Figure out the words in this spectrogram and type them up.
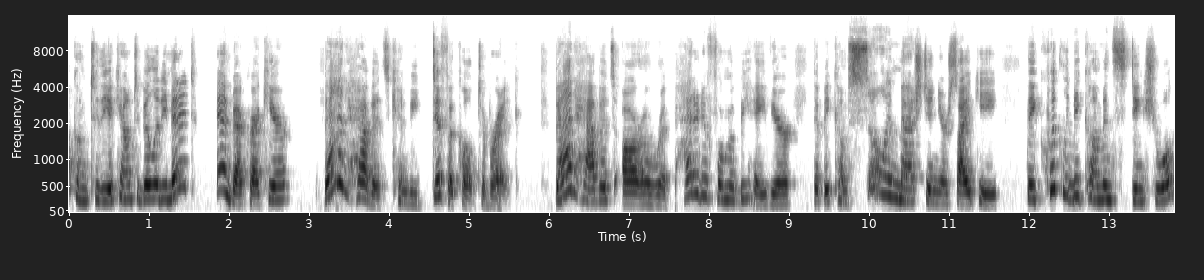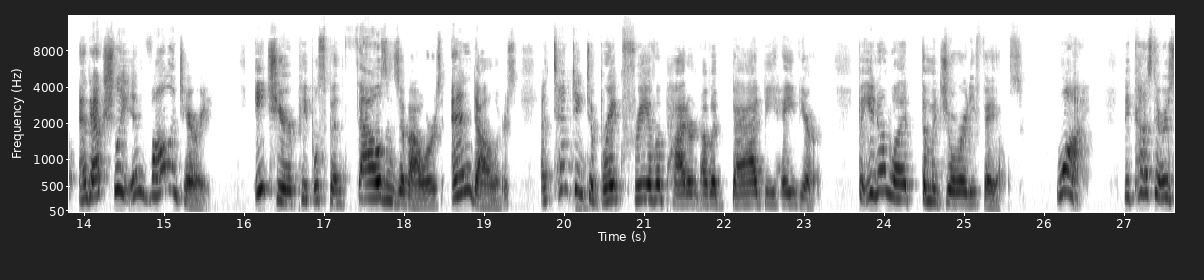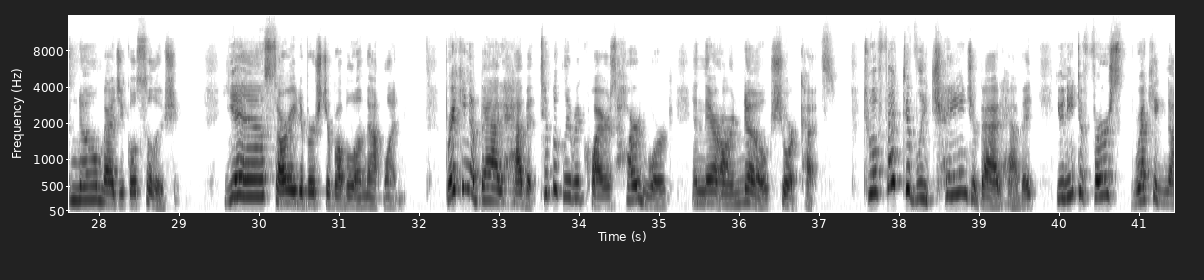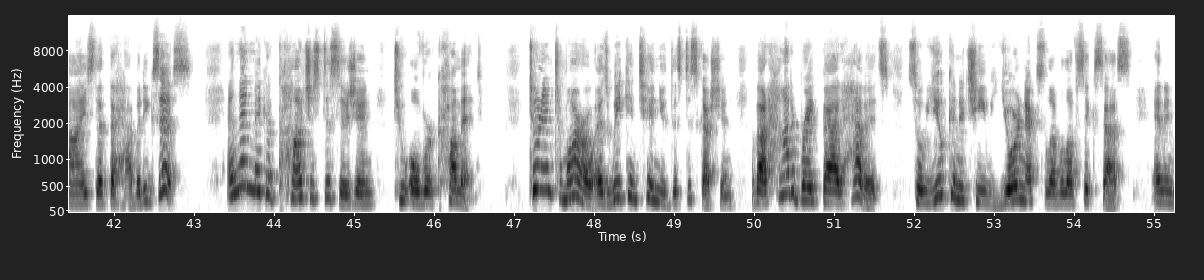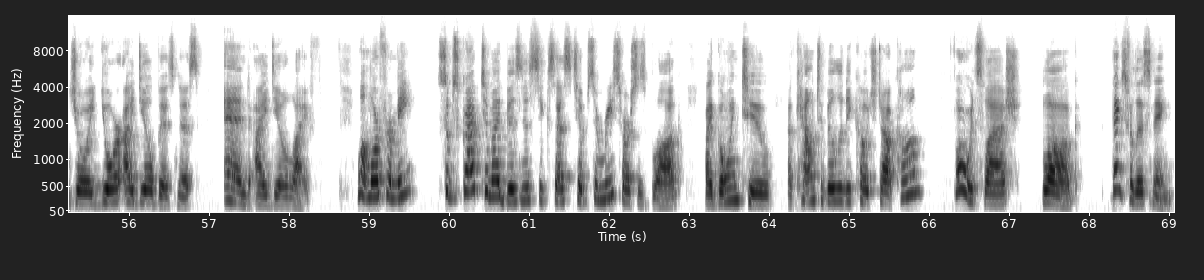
Welcome to the Accountability Minute. Ann Bachrach here. Bad habits can be difficult to break. Bad habits are a repetitive form of behavior that becomes so enmeshed in your psyche, they quickly become instinctual and actually involuntary. Each year, people spend thousands of hours and dollars attempting to break free of a pattern of a bad behavior. But you know what? The majority fails. Why? Because there is no magical solution. Yeah, sorry to burst your bubble on that one. Breaking a bad habit typically requires hard work, and there are no shortcuts. To effectively change a bad habit, you need to first recognize that the habit exists and then make a conscious decision to overcome it. Tune in tomorrow as we continue this discussion about how to break bad habits so you can achieve your next level of success and enjoy your ideal business and ideal life. Want more from me? Subscribe to my business success tips and resources blog by going to accountabilitycoach.com forward slash blog. Thanks for listening.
